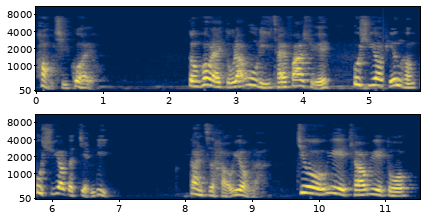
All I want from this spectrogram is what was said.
好奇怪哦！等后来读了物理，才发觉。不需要平衡，不需要的剪力，担子好用了，就越挑越多。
